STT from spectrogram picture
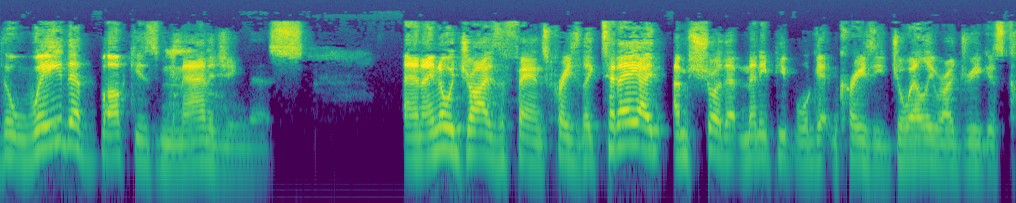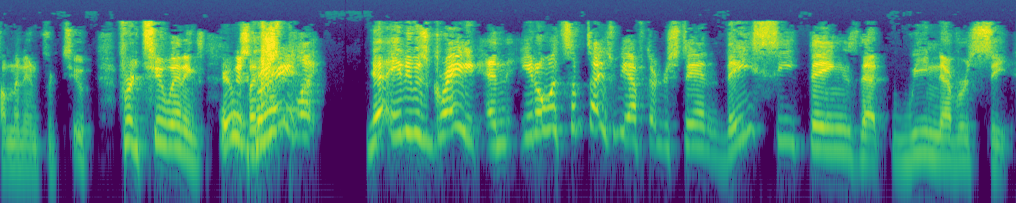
the way that Buck is managing this, and I know it drives the fans crazy. Like today, I, am sure that many people were getting crazy. Joely Rodriguez coming in for two for two innings. It was but great. Yeah, and it was great. And you know what? Sometimes we have to understand they see things that we never see.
